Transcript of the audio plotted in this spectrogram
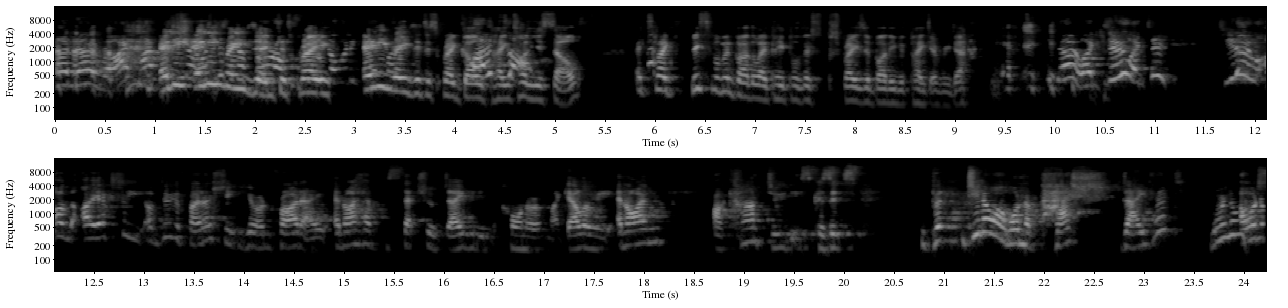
I know, right? Any- any reason to spray- going to get Any reason to spray gold paint on yourself? It's like this woman, by the way, people that sprays her body with paint every day. No, I do, I do. Do you know? I'm, I actually I'm doing a photo shoot here on Friday, and I have the statue of David in the corner of my gallery, and I'm I can't do this because it's. But do you know I want to pash David? Why I not? want to.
